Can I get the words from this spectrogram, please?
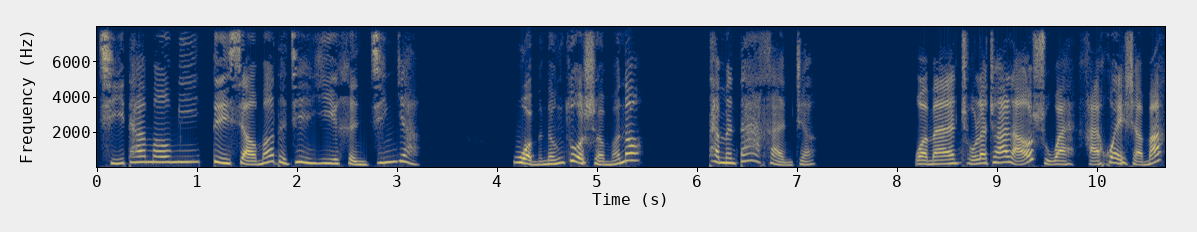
其他猫咪对小猫的建议很惊讶。我们能做什么呢？他们大喊着：“我们除了抓老鼠外，还会什么？”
